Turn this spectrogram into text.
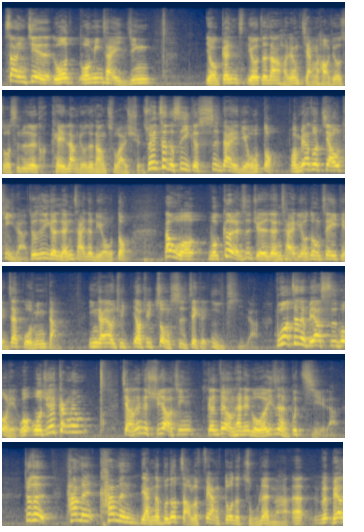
上一届罗罗明才已经有跟刘哲章好像讲好，就是说是不是可以让刘哲章出来选。所以这个是一个世代流动，我们不要说交替啦，就是一个人才的流动。那我我个人是觉得人才流动这一点，在国民党应该要去要去重视这个议题啦。不过真的不要撕破脸，我我觉得刚刚讲那个徐小清跟费永泰那个，我一直很不解啦。就是他们，他们两个不都找了非常多的主任吗？呃，不，不要，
